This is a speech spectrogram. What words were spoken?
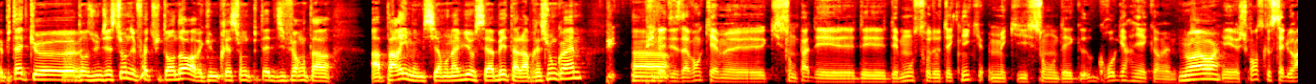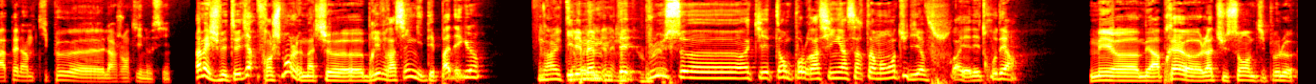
Et peut-être que Ouais. dans une gestion, des fois, tu t'endors avec une pression peut-être différente à, à Paris, même si à mon avis au CAB, t'as la pression quand même. Puis, Euh, puis il a des avants qui, aiment, euh, qui sont pas des, des, des monstres de technique, mais qui sont des gros guerriers quand même. Ouais, ouais. Et je pense que ça lui rappelle un petit peu euh, l'Argentine aussi. Ah, mais je vais te dire, franchement, le match euh, Brive Racing, il était pas dégueu. hein. Non, Il est même peut-être plus euh, inquiétant pour le Racing à un certain moment. Tu dis, ah, il y a des trous d'air. Mais, euh, mais après, euh, là, tu sens un petit peu le.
